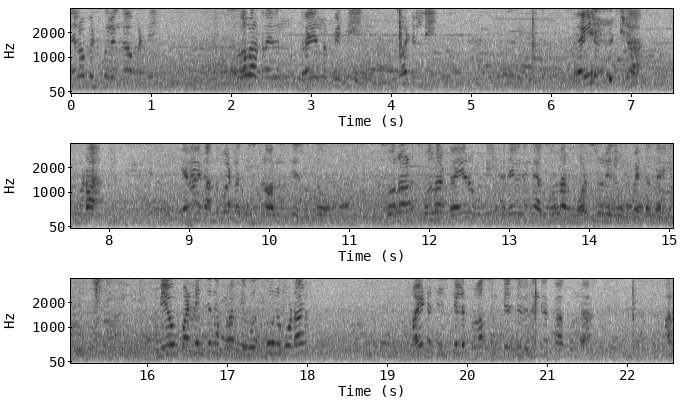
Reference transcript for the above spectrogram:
నిల్వ పెట్టుకోలేము కాబట్టి సోలార్ డ్రైవర్ డ్రైవర్లు పెట్టి వాటిల్ని డ్రైడ్ ఫ్రూట్స్గా కూడా జనానికి అందుబాటులో తీసుకురావాలనే ఉద్దేశంతో సోలార్ సోలార్ డ్రైవర్ ఒకటి అదేవిధంగా సోలార్ కోల్డ్ స్టోరేజ్ ఒకటి పెట్టడం జరిగింది. మేము పండించిన ప్రతి వస్తువును కూడా బయట తీసుకెళ్ళి ప్రాసెసింగ్ చేసే విధంగా కాకుండా మన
